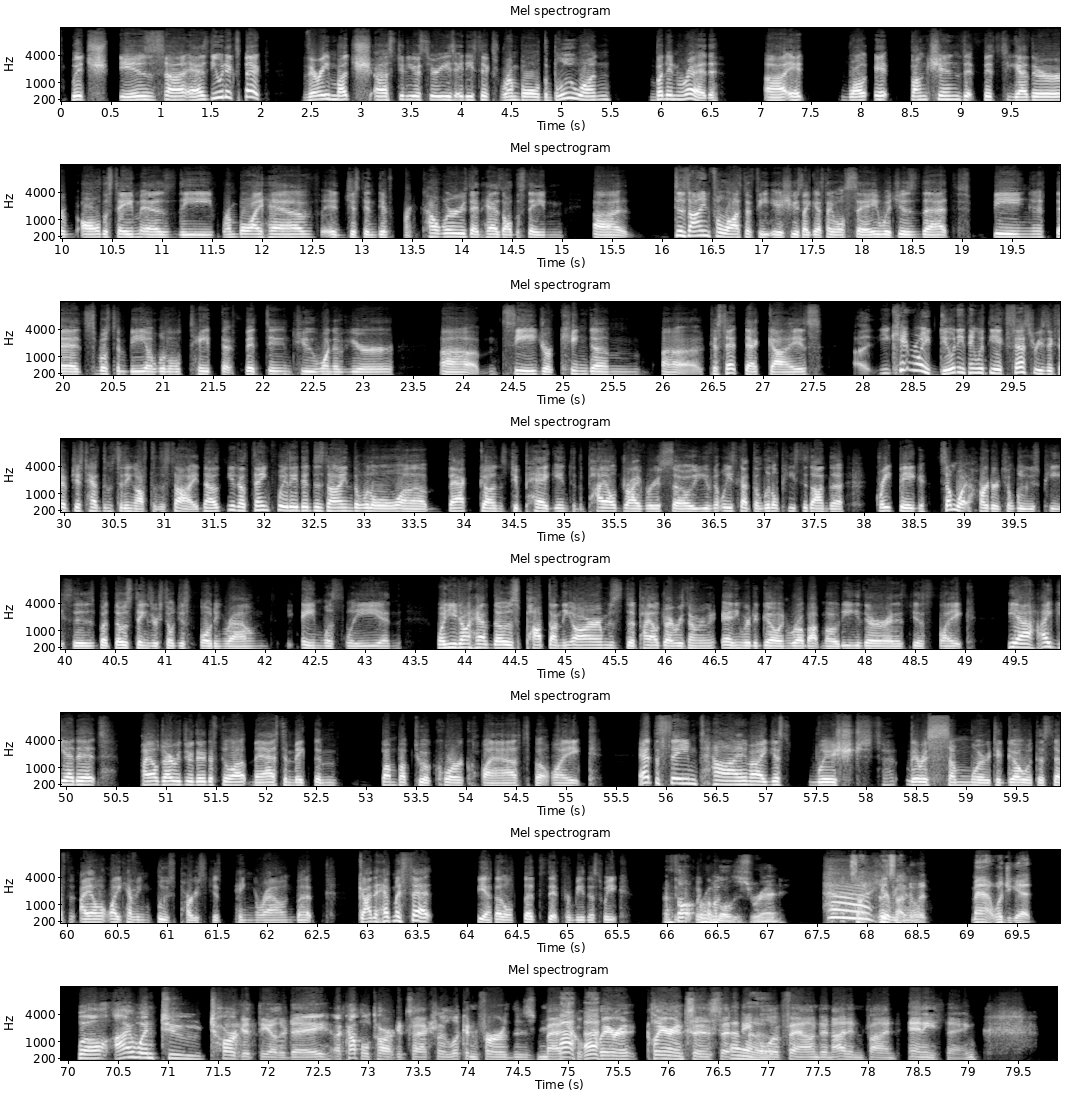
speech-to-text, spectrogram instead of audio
which is, uh, as you would expect, very much uh, Studio Series 86 Rumble, the blue one, but in red. Uh, it well, it functions, it fits together all the same as the Rumble I have, it just in different colors. It has all the same uh, design philosophy issues, I guess I will say, which is that being that it's supposed to be a little tape that fits into one of your um, Siege or Kingdom uh, cassette deck guys. Uh, you can't really do anything with the accessories except just have them sitting off to the side. Now, you know, thankfully they did design the little uh, back guns to peg into the pile drivers, so you've at least got the little pieces on the great big, somewhat harder to lose pieces, but those things are still just floating around aimlessly. And when you don't have those popped on the arms, the pile drivers don't anywhere to go in robot mode either, and it's just like, yeah, I get it. Pile drivers are there to fill out mass and make them bump up to a core class, but like at the same time, I just wish there was somewhere to go with this stuff. I don't like having loose parts just hanging around, but gotta have my set. Yeah, that'll that's it for me this week. I thought. Rumble is red. Let's not, here let's not go. do it. Matt, what'd you get? Well, I went to Target the other day, a couple Targets actually, looking for these magical clear- clearances that Oh. people have found, and I didn't find anything.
